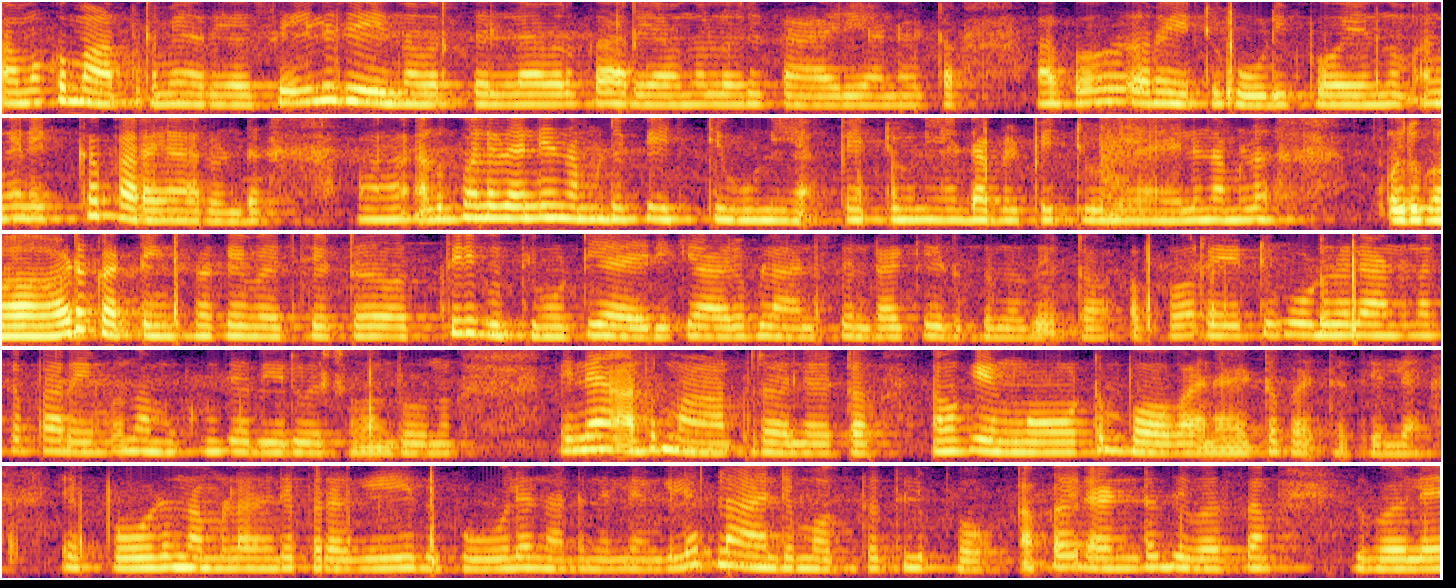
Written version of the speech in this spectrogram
നമുക്ക് മാത്രമേ അറിയാവൂ. സെയിൽ ചെയ്യുന്നവർക്ക് എല്ലാവർക്കും അറിയാവുന്ന ഒരു കാര്യമാണ് കേട്ടോ. അപ്പോൾ റേറ്റ് കൂടിപ്പോയെന്നും അങ്ങനെയൊക്കെ പറയാറുണ്ട്. അതുപോലെ തന്നെ നമ്മുടെ പെറ്റൂണിയ പെറ്റൂണിയ ഡബിൾ പെറ്റൂണിയ ആയാലും നമ്മൾ ഒരുപാട് കട്ടിങ്സൊക്കെ വെച്ചിട്ട് ഒത്തിരി ബുദ്ധിമുട്ടിയായിരിക്കും ആ ഒരു പ്ലാന്റ്സ് ഉണ്ടാക്കി എടുക്കുന്നത് കേട്ടോ. അപ്പോൾ റേറ്റ് റേറ്റ് കൂടുതലാണെന്നൊക്കെ പറയുമ്പോൾ നമുക്കും ചെറിയൊരു വിഷമം തോന്നും. പിന്നെ അത് മാത്രമല്ല കേട്ടോ നമുക്ക് എങ്ങോട്ടും പോകാനായിട്ട് പറ്റത്തില്ല. എപ്പോഴും നമ്മൾ അതിന്റെ പിറകെ ഇതുപോലെ നടന്നില്ലെങ്കിൽ പ്ലാന്റ് മൊത്തത്തിൽ പോകും. അപ്പോൾ രണ്ട് ദിവസം ഇതുപോലെ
